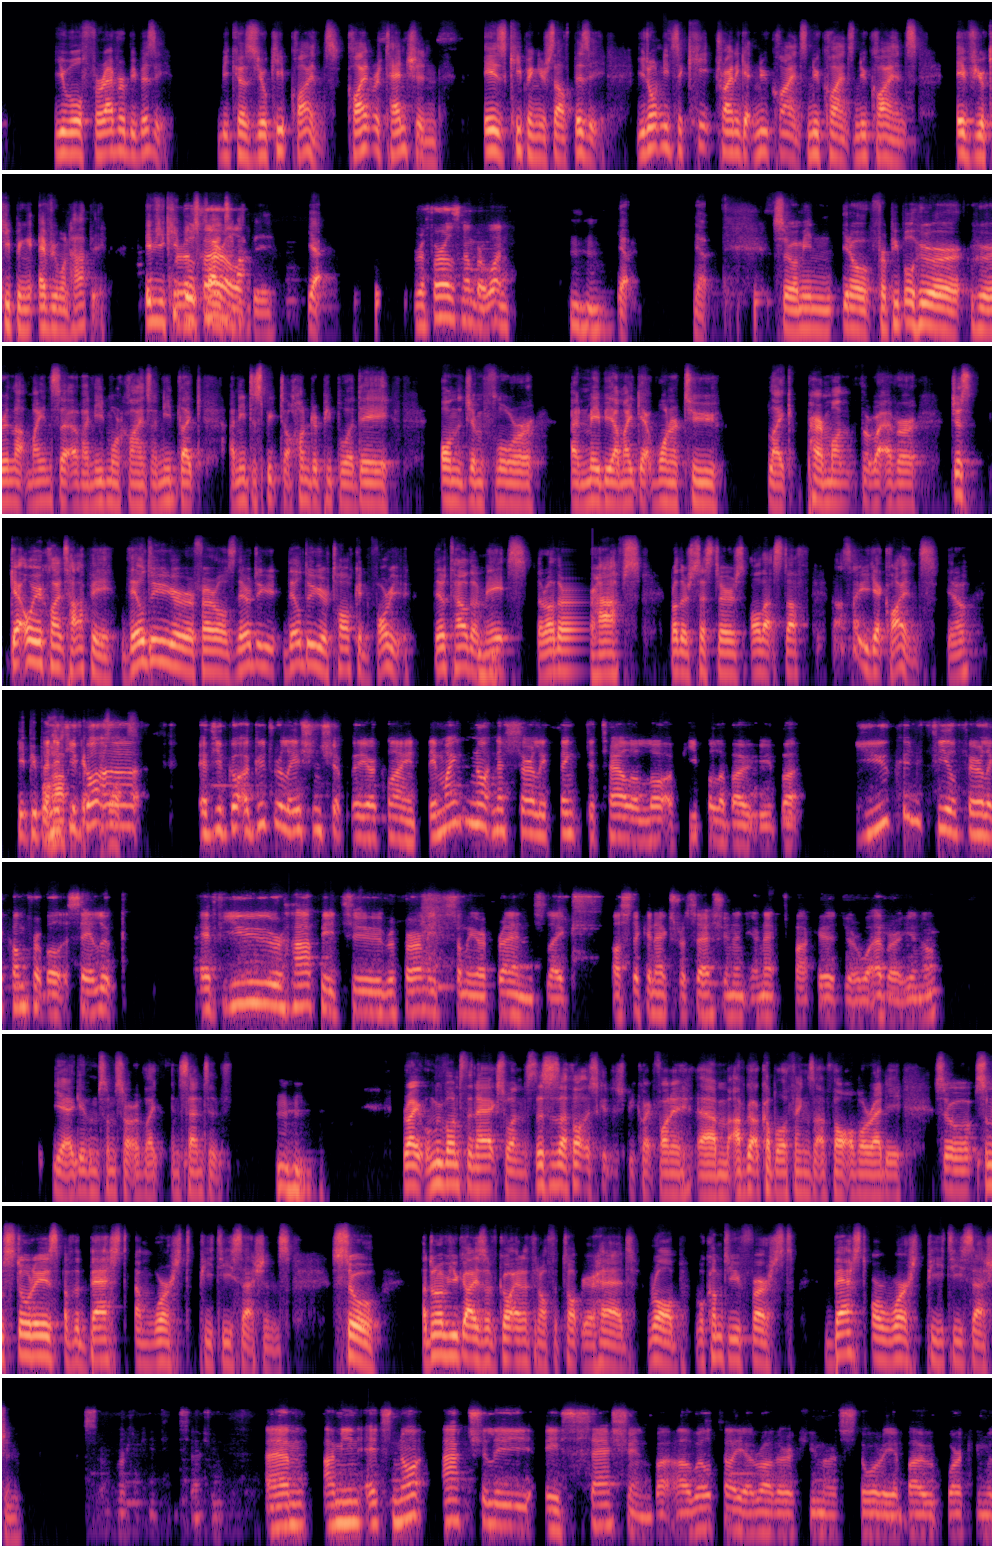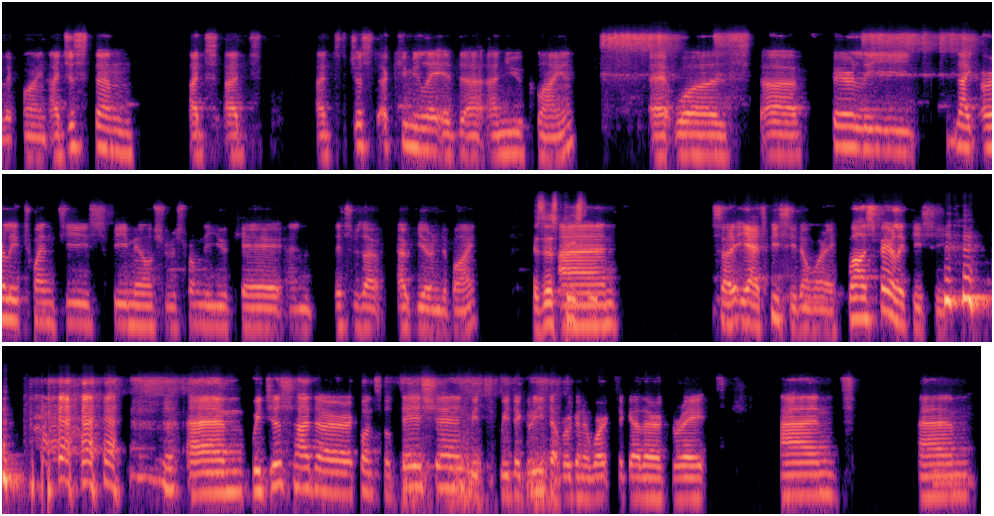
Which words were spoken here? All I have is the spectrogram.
you will forever be busy because you'll keep clients. Client retention is keeping yourself busy. You don't need to keep trying to get new clients, new clients, new clients if you're keeping everyone happy. If you keep Referral. those clients happy, yeah. Referrals number one. Mm-hmm. Yeah. Yeah. So I mean, you know, for people who are who are in that mindset of I need more clients, I need like I need to speak to 100 people a day on the gym floor and maybe I might get one or two like per month or whatever. Just get all your clients happy. They'll do your referrals. They'll do they'll do your talking for you. They'll tell their mm-hmm. mates, their other halves, brothers, sisters, all that stuff. That's how you get clients, you know. Keep people and happy. If you've got a if you've got a good relationship with your client, they might not necessarily think to tell a lot of people about you, but you can feel fairly comfortable to say, look, if you're happy to refer me to some of your friends, like I'll stick an extra session into your next package or whatever, you know? Yeah, give them some sort of like incentive. Mm-hmm. Right, we'll move on to the next ones. This is, I thought this could just be quite funny. Um, I've got a couple of things that I've thought of already. So, some stories of the best and worst PT sessions. So, I don't know if you guys have got anything off the top of your head. Rob, we'll come to you first. Best or worst PT session? Worst PT session. Um, I mean, it's not actually a session, but I will tell you a rather humorous story about working with a client. I just um, I'd, I'd I'd just accumulated a, a new client. It was uh, fairly like early 20s female. She was from the UK and this was out, out here in Dubai. Is this PC? And, sorry, yeah, it's PC, don't worry. Well, it's fairly PC. um, we just had our consultation. We'd, we'd agreed that we're going to work together. Great. And um,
